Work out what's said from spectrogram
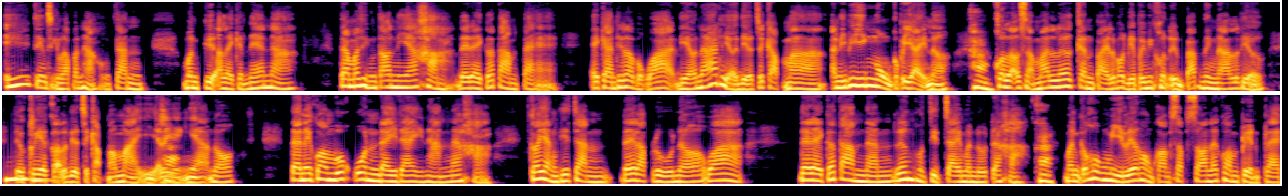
เอ๊ะจริง ๆ แล้วปัญหาของจันมันคืออะไรกันแน่นะ แต่มาถึงตอนนี้ค่ะ ใด ๆ ก็ตามแต่ไอการที่เราบอกว่าเดี๋ยวนะเดี๋ยวเดี๋ยวจะกลับมา อันนี้พี่ยิ่งงงก็ไปใหญ่เนอะค่ะคนเราสามารถเลิกกันไปแล้วบอกเดี๋ยวไปมีคนอื่นแป๊บหนึ่งนะแล้วเดี๋ยวเดี๋ยวเคลียร์ก่อนแล้วเดี๋ยวจะกลับมาใหม่อะไรค่ะอย่างเงี้ยเนาะแต่ในความวกวนใด ๆนั้นนะคะ ก็อย่างที่จันได้รับรู้เนอะว่าใดๆก็ตามนั้นเรื่องของจิตใจมนุษย์นะคะค่ะมันก็คงมีเรื่องของความซับซ้อนและความเปลี่ยนแปลง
